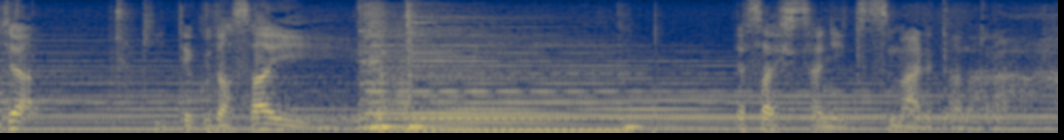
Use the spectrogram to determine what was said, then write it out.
じゃあ、聞いてください。優しさに包まれたなら。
